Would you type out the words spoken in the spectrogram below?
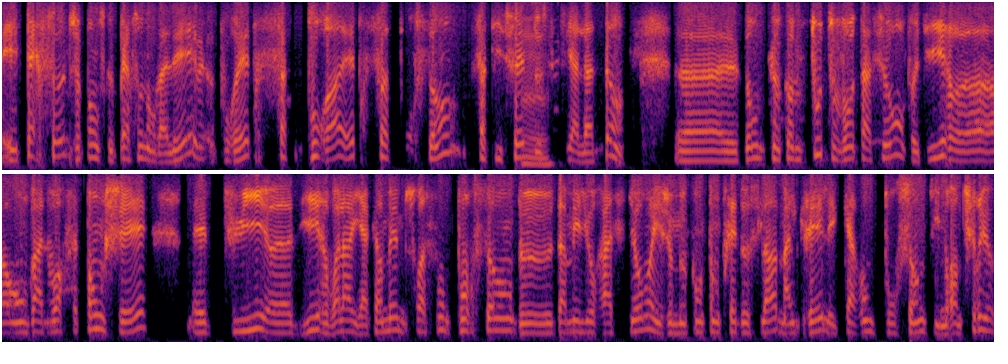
et personne, je pense que personne en Valais pourrait être, pourra être 100% satisfait mmh. de ce qu'il y a là-dedans. Euh, donc, comme toute votation, on peut dire, euh, on va devoir se pencher et puis euh, dire, voilà, il y a quand même 60% d'amélioration et je me contenterai de cela malgré les 40% qui me rendent furieux.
